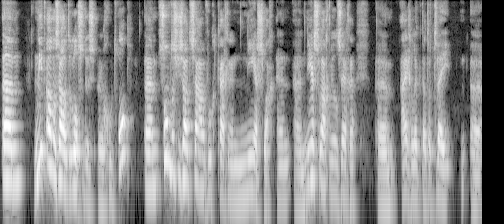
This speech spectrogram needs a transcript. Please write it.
Um, niet alle zouten lossen dus uh, goed op. Um, soms als je zouten samenvoegt krijg je een neerslag. En een uh, neerslag wil zeggen um, eigenlijk dat er twee uh,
